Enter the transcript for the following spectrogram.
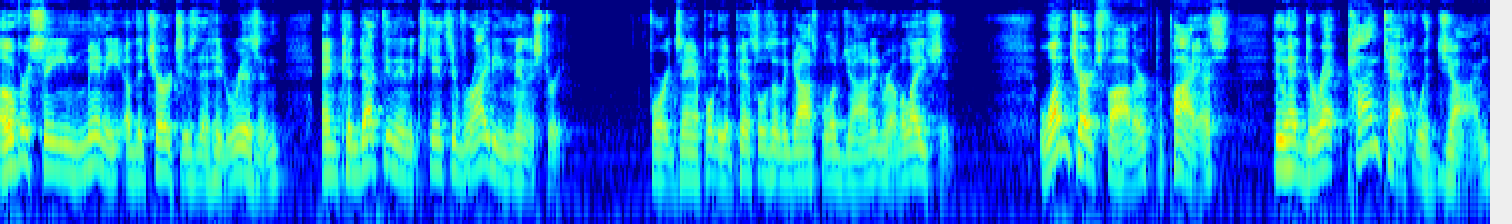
overseeing many of the churches that had risen, and conducting an extensive writing ministry. For example, the epistles of the Gospel of John and Revelation. One church father, Papias, who had direct contact with John,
